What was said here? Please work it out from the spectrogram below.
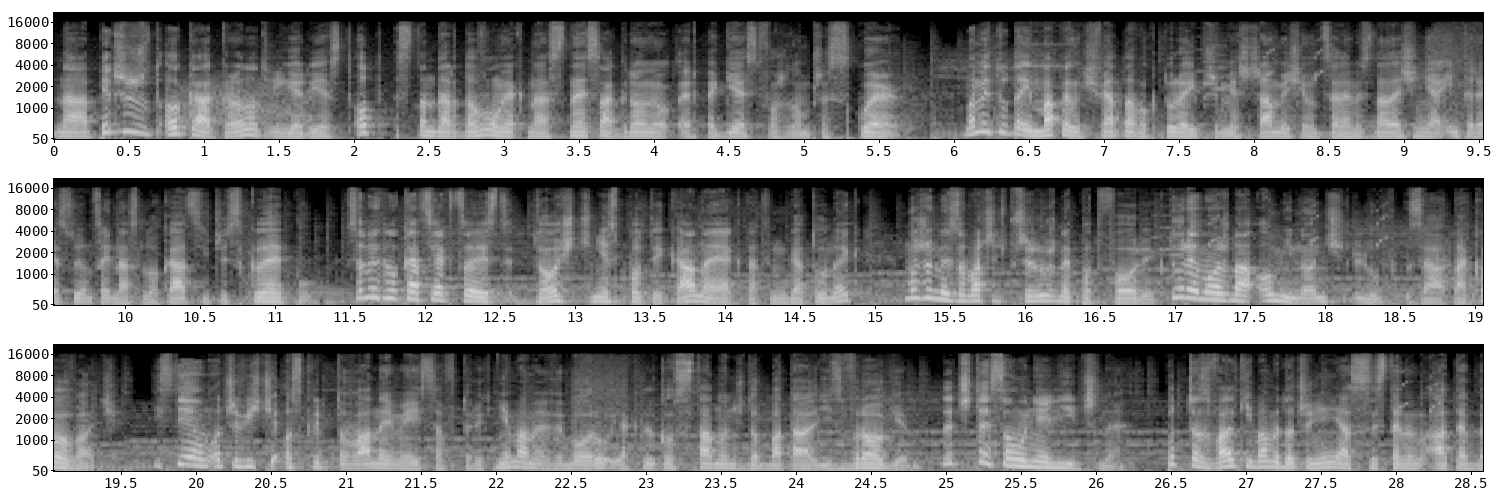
Na pierwszy rzut oka Chrono Trigger jest od standardową jak na SNESa grą od RPG stworzoną przez Square. Mamy tutaj mapę świata, po której przemieszczamy się celem znalezienia interesującej nas lokacji czy sklepu. W samych lokacjach, co jest dość niespotykane jak na ten gatunek, możemy zobaczyć przeróżne potwory, które można ominąć lub zaatakować. Istnieją oczywiście oskryptowane miejsca, w których nie mamy wyboru, jak tylko stanąć do batalii z wrogiem, lecz te są nieliczne. Podczas walki mamy do czynienia z systemem ATB,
